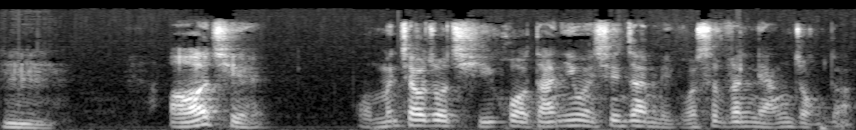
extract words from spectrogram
嗯，而且我们叫做期货单，因为现在美国是分两种的，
